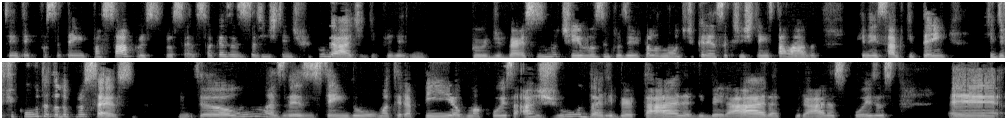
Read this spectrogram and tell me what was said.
Sem ter que você tem que passar por esse processo. Só que às vezes a gente tem dificuldade de, por diversos motivos, inclusive pelo monte de crença que a gente tem instalada, que nem sabe que tem, que dificulta todo o processo. Então, às vezes, tendo uma terapia, alguma coisa, ajuda a libertar, a liberar, a curar as coisas, é,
